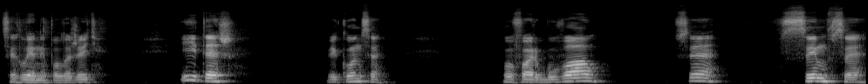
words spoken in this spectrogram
цеглини положити. І теж віконце пофарбував. Все. З цим все.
